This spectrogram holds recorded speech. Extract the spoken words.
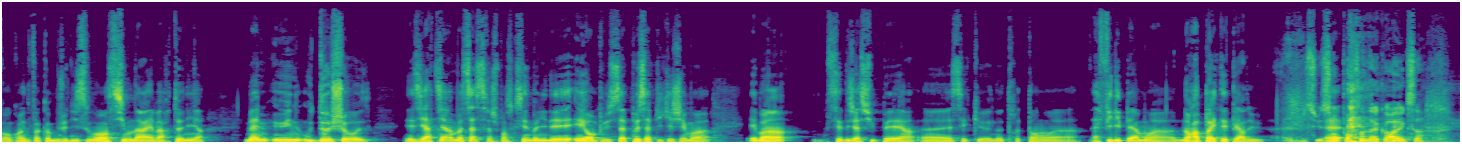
encore une fois comme je dis souvent si on arrive à retenir même une ou deux choses et dire tiens bah ça, ça je pense que c'est une bonne idée et en plus ça peut s'appliquer chez moi et eh ben c'est déjà super. Euh, c'est que notre temps à Philippe et à moi n'aura pas été perdu. Je suis 100% d'accord avec ça.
